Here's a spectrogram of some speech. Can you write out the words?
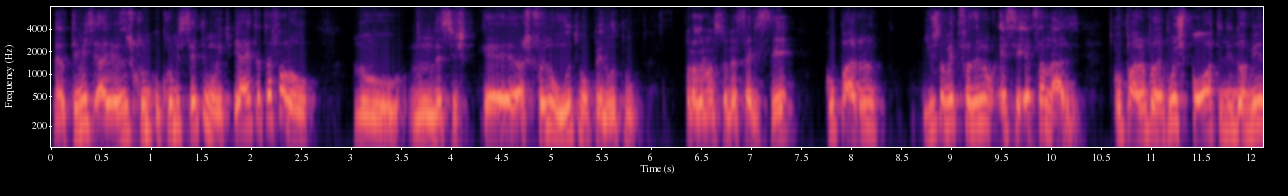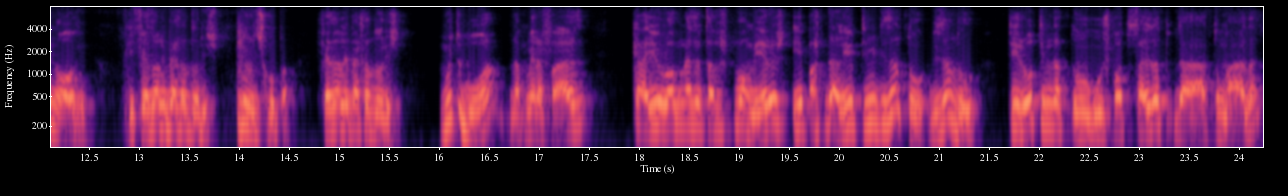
Né? O time, às vezes o clube, o clube, sente muito. E a gente até falou no, num desses, é, acho que foi no último ou penúltimo programa sobre a Série C, comparando, justamente fazendo esse, essa análise. Comparando, por exemplo, o esporte de 2009, que fez uma Libertadores, desculpa, fez uma Libertadores muito boa na primeira fase, caiu logo nas oitavas pro Palmeiras e a partir dali o time desandou. desandou. Tirou o time da, o, o esporte saiu da, da tomada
